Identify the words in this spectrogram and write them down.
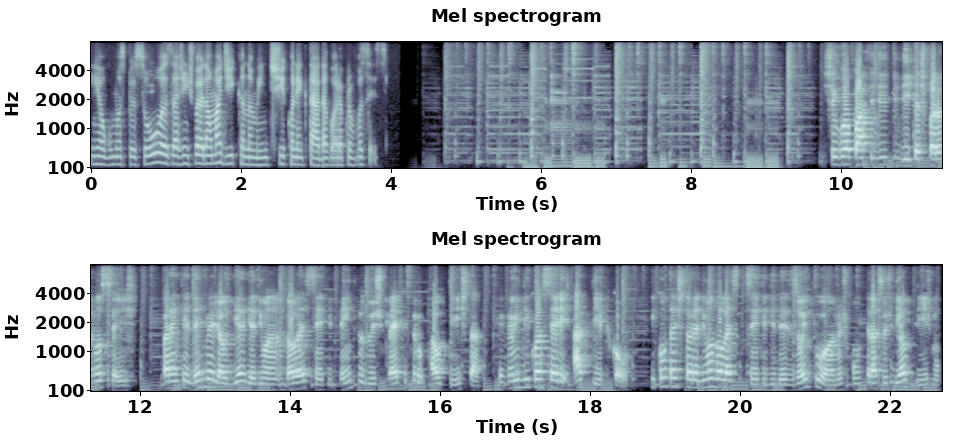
em algumas pessoas, a gente vai dar uma dica na mente conectada agora para vocês. Chegou a parte de dicas para vocês. Para entender melhor o dia a dia de um adolescente dentro do espectro autista, eu indico a série Atypical, e conta a história de um adolescente de 18 anos com traços de autismo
